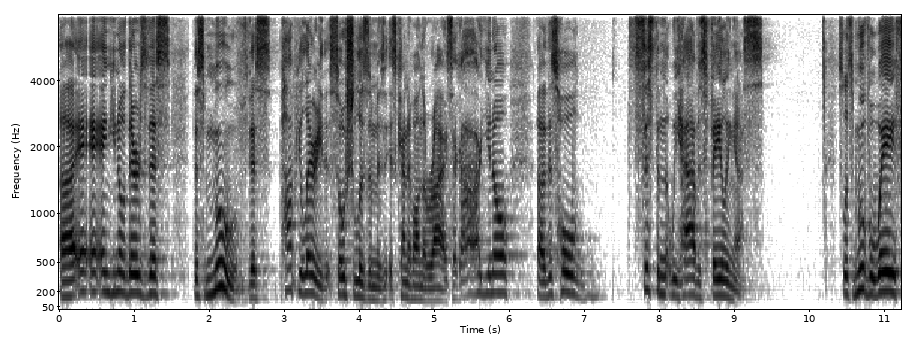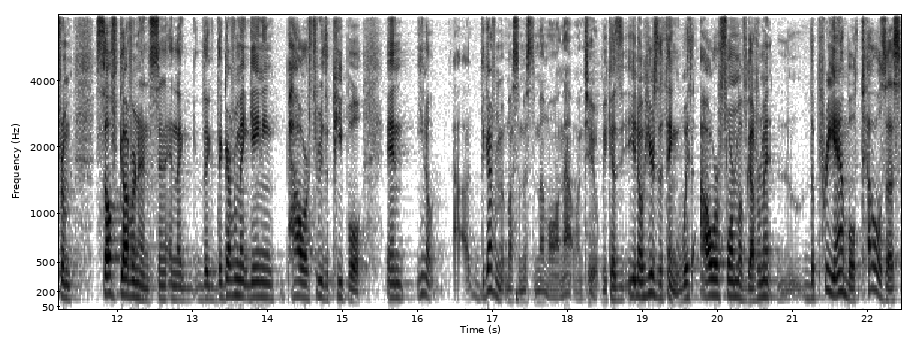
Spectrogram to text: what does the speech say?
Uh, and, and, you know, there's this, this move, this popularity that socialism is, is kind of on the rise. Like, ah, oh, you know, uh, this whole system that we have is failing us. So let's move away from self governance and, and the, the, the, government gaining power through the people. And, you know, the government must have missed the memo on that one too. Because, you know, here's the thing with our form of government, the preamble tells us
